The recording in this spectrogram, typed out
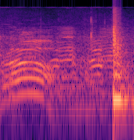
Pronto.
